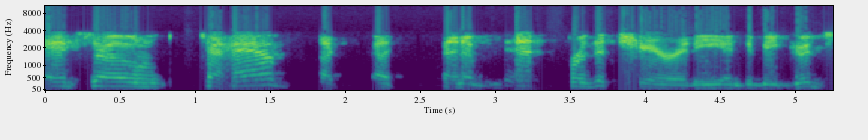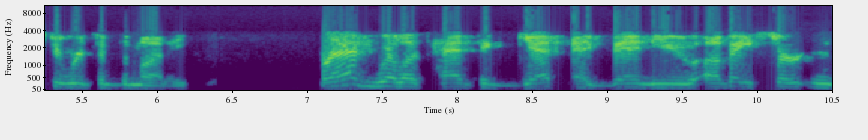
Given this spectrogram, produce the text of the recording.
and so to have a, a, an event for the charity and to be good stewards of the money, Brad Willis had to get a venue of a certain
